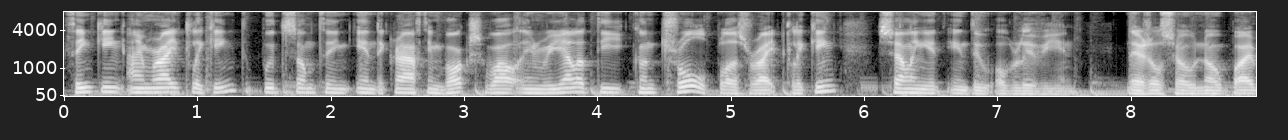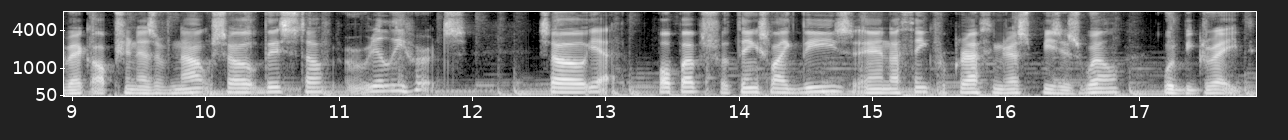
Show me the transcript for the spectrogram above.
thinking I'm right clicking to put something in the crafting box while in reality control plus right clicking selling it into oblivion. There's also no buyback option as of now so this stuff really hurts. So yeah, pop-ups for things like these and I think for crafting recipes as well would be great.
